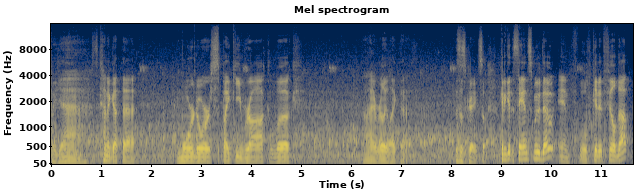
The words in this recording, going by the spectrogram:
But yeah, it's kind of got that Mordor spiky rock look. I really like that. This is great. So I'm gonna get the sand smoothed out and we'll get it filled up.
